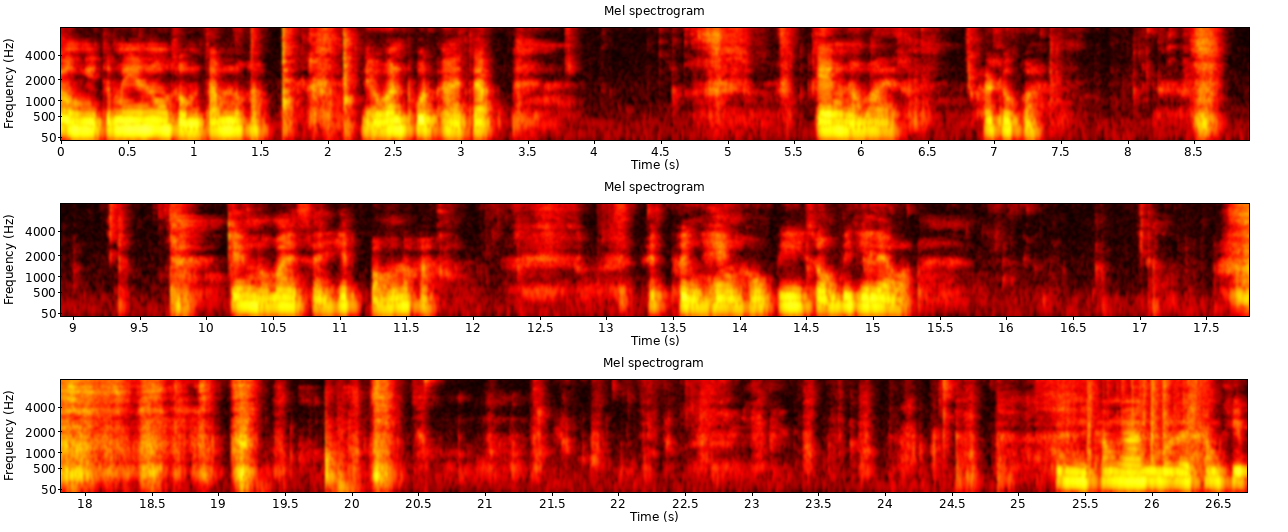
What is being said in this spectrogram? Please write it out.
ช่วงนี้จะไมีนูสมตำเนอะคะเดี๋ยววันพุธอาจจะ แกงหน่อไม้ค่อยดูก่อน แกงหน่อไม้ใส่เห็ดป๋องเนาะค่ะเห็ดผึ่งแห้งของปีสองปีที่แล้วอะพรุ่งนี้ทำงานบ่ได้ทำคลิป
